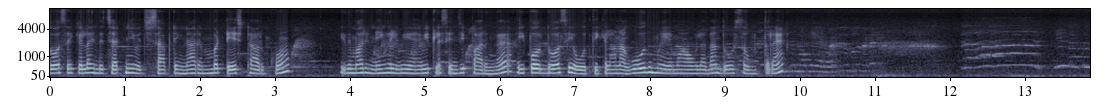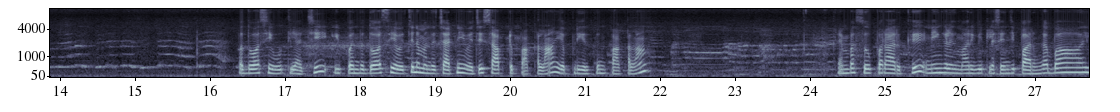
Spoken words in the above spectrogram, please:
தோசைக்கெல்லாம் இந்த சட்னி வச்சு சாப்பிட்டிங்கன்னா ரொம்ப டேஸ்ட்டாக இருக்கும். இது மாதிரி நீங்கள் வீ வீட்டில் செஞ்சு பாருங்கள் இப்போ ஒரு தோசையை ஊற்றிக்கலாம் நான் கோதுமை மாவில் தான் தோசை ஊற்றுறேன் இப்போ தோசையை ஊற்றியாச்சு இப்போ இந்த தோசையை வச்சு நம்ம இந்த சட்னியை வச்சு சாப்பிட்டு பார்க்கலாம். எப்படி இருக்குன்னு பார்க்கலாம். ரொம்ப சூப்பராக இருக்குது நீங்கள் இது மாதிரி வீட்டில் செஞ்சு பாருங்கள் பாய்.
